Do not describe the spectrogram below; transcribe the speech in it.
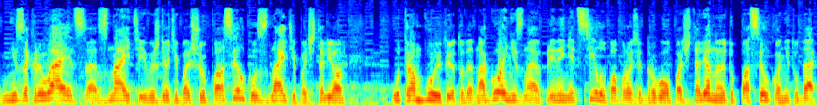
не закрывается, знаете, и вы ждете большую посылку, знаете, почтальон утрамбует ее туда ногой, не знаю, применят силу, попросит другого почтальона, эту посылку они туда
